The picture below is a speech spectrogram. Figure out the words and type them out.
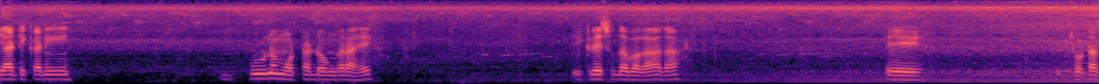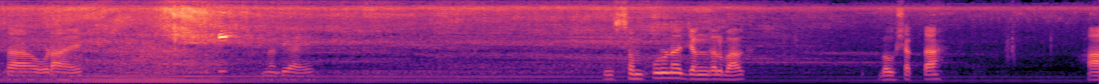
या ठिकाणी पूर्ण मोठा डोंगर आहे. इकडे सुद्धा बघा आता. हे छोटासा ओढा आहे. नदी आहे. ही संपूर्ण जंगल भाग. बघू शकता. हा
